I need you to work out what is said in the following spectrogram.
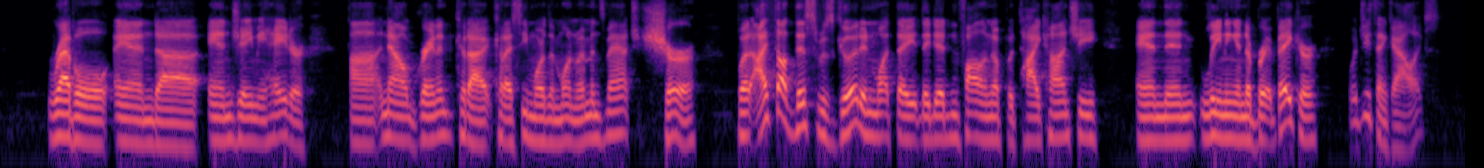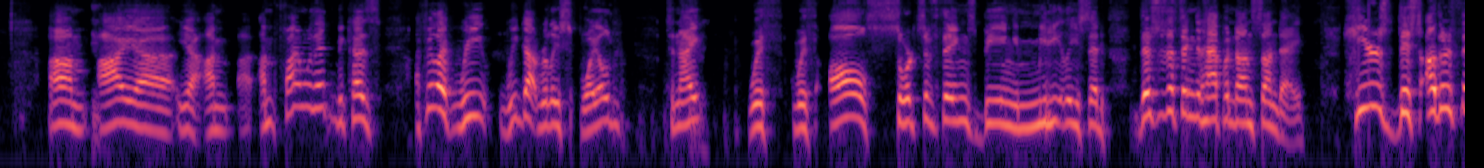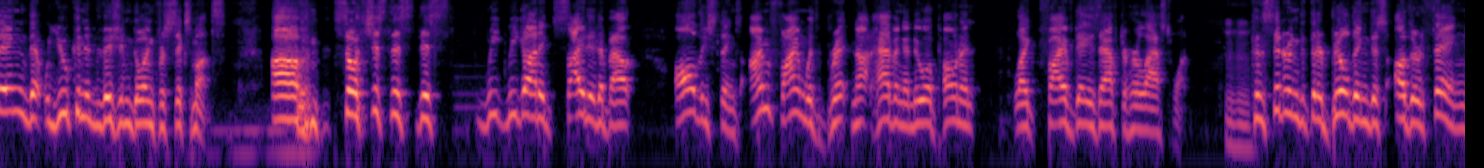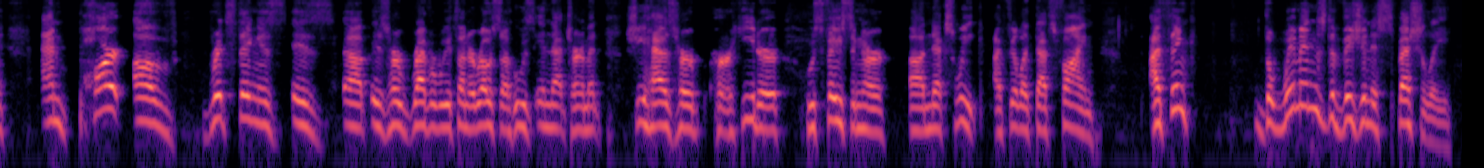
Rebel and uh and Jamie Hayter. Uh, now, granted, could I could I see more than one women's match? Sure, but I thought this was good in what they they did in following up with Tay Conti and then leaning into Britt Baker. What do you think, Alex? Um, I uh, yeah, I'm I'm fine with it because I feel like we we got really spoiled tonight with with all sorts of things being immediately said. This is a thing that happened on Sunday. Here's this other thing that you can envision going for six months. Um, so it's just this this we we got excited about all these things. I'm fine with Britt not having a new opponent like five days after her last one, mm-hmm. considering that they're building this other thing. And part of Britt's thing is is uh, is her rivalry with Thunder Rosa, who's in that tournament. She has her her Hayter, who's facing her uh, next week. I feel like that's fine. I think the women's division, especially,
